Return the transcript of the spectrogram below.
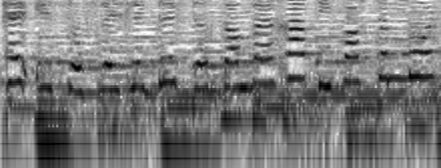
Hij is zo vreselijk driftig, dan begaat hij vast een moord.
